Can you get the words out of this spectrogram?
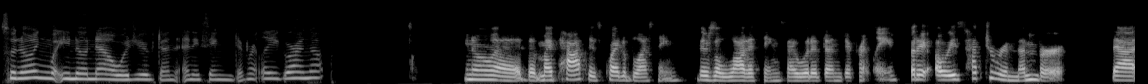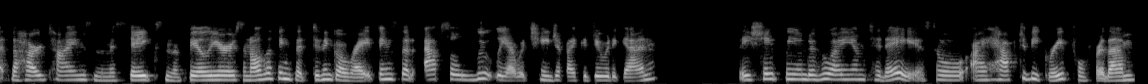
So, knowing what you know now, would you have done anything differently growing up? You know, uh, that my path is quite a blessing. There's a lot of things I would have done differently, but I always have to remember that the hard times and the mistakes and the failures and all the things that didn't go right, things that absolutely I would change if I could do it again, they shaped me into who I am today. So I have to be grateful for them.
